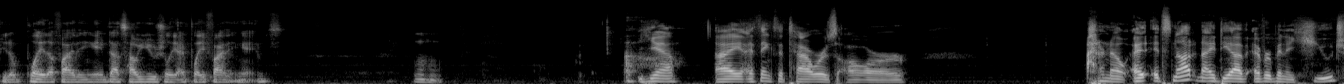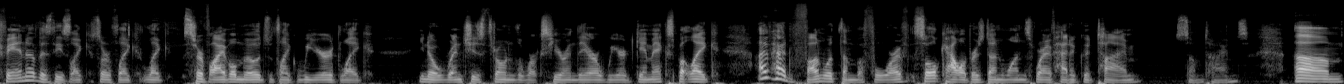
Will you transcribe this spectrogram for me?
you know play the fighting game. That's how usually I play fighting games. Mm-hmm. yeah, I I think the towers are. I don't know. It's not an idea I've ever been a huge fan of. Is these like sort of like like survival modes with like weird like you know wrenches thrown in the works here and there, weird gimmicks. But like I've had fun with them before. I've, Soul Calibur's done ones where I've had a good time sometimes. Um,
